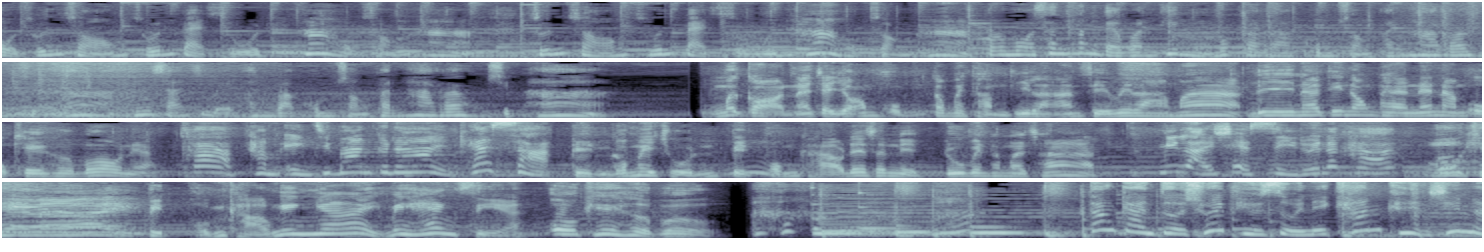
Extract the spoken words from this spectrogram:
020805625 020805625 โปรโมชั่นตั้งแต่วันที่ 1 มกราคม 2565 ถึง 31 ธันวาคม 2565 เมื่อก่อนนะจะย้อมผมต้องไปทำที่ร้านเสียเวลามาก ดีนะที่น้องแพนแนะนำโอเคเฮอร์เบิลเนี่ย ค่ะทำเองที่บ้านก็ได้ แค่สระกลิ่นก็ไม่ฉุน ปิดผมขาวได้สนิทดูเป็นธรรมชาติ มีหลายเฉดสีด้วยนะคะโอเคเลยปิดผมขาวง่ายๆ ไม่แห้งเสีย โอเคเฮอร์เบิลต้อง การตัวช่วยผิวสวยในข้ามคืนใช่ไหม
